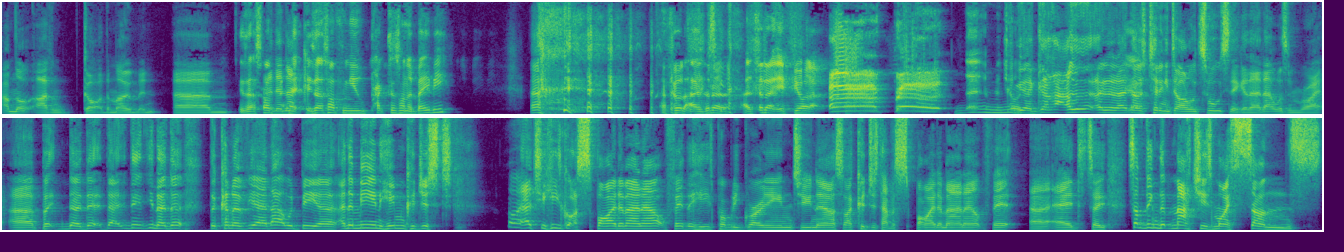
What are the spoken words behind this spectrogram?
I'm not. I haven't got at the moment. Um, Is that something? And then I- is that something you practice on a baby? I feel like I don't know. I feel like if you're like, "Ah, bro," yeah, g- I don't know, that was turning into Arnold Schwarzenegger there. That wasn't right. Uh, but no, the, the, the- you know, the the kind of yeah, that would be a. And then me and him could just. Well, actually, he's got a Spider-Man outfit that he's probably growing into now, so I could just have a Spider-Man outfit, uh, Ed. So something that matches my son's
